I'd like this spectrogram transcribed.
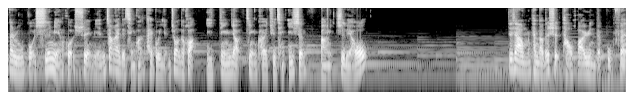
那如果失眠或睡眠障碍的情况太过严重的话，一定要尽快去请医生帮你治疗哦。接下来我们看到的是桃花运的部分。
